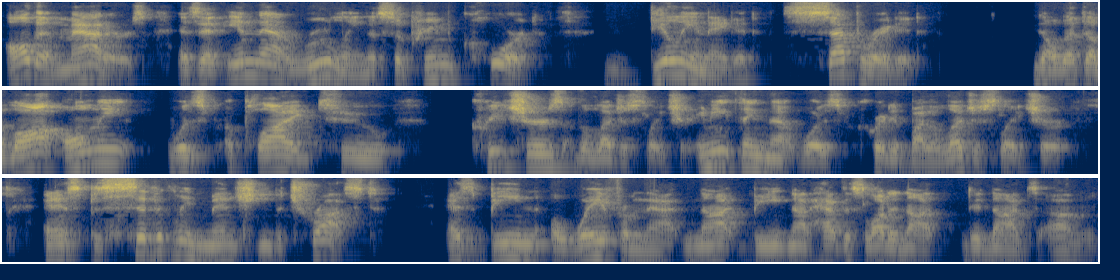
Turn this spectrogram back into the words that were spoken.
All that matters is that in that ruling, the Supreme Court delineated, separated, you know, that the law only was applied to creatures of the legislature, anything that was created by the legislature, and it specifically mentioned the trust as being away from that, not be not have this law did not did not um,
